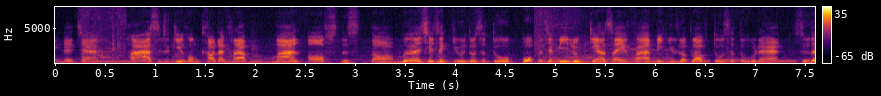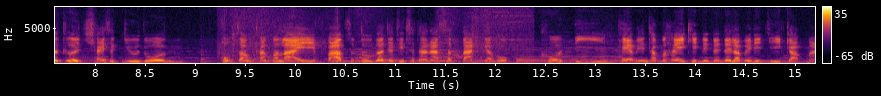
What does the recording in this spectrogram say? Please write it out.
ทนะจ๊ะพาสสกิลของเขานะครับ Man of the Storm เมื่อใช้สกิลโดนศัตรูปุ๊บมันจะมีลูกแก้วใสายฟ้าบินอยู่รอบๆตัวศัตรูนะฮะซึ่งถ้าเกิดใช้สกิลโดน ครบสองครั้งเมื่อไหร่ปั๊บศัตรูนั้นจะติดสถานะสตันครับผมโคตรดีแถมยังทำให้เคนเนนนั้นได้รับเอเนจีกลับมา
